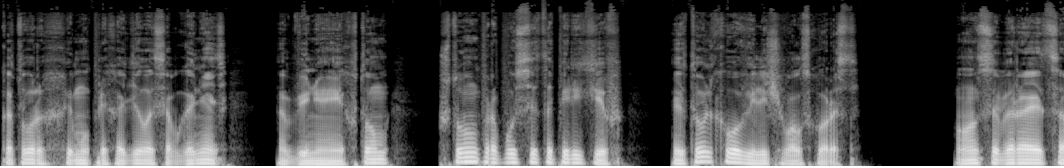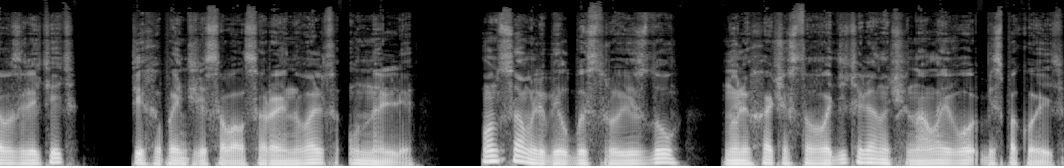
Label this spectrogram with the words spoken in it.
которых ему приходилось обгонять, обвиняя их в том, что он пропустит аперитив, и только увеличивал скорость. «Он собирается взлететь?» — тихо поинтересовался Райнвальд у Нелли. Он сам любил быструю езду, но лихачество водителя начинало его беспокоить.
